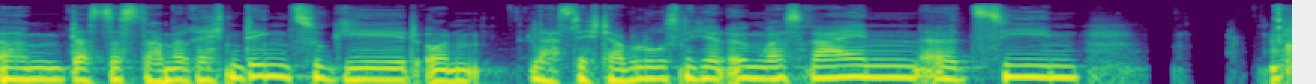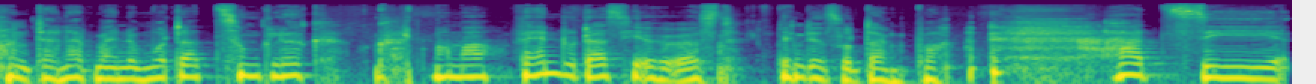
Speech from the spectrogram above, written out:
ähm, dass das da mit rechten Dingen zugeht und lass dich da bloß nicht in irgendwas reinziehen. Äh, und dann hat meine Mutter zum Glück, oh Gott, Mama, wenn du das hier hörst, bin dir so dankbar, hat sie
